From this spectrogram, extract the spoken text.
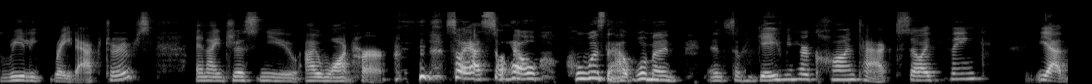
really great actors and I just knew I want her. so I asked Soheil, who was that woman? And so he gave me her contact. So I think, yeah,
